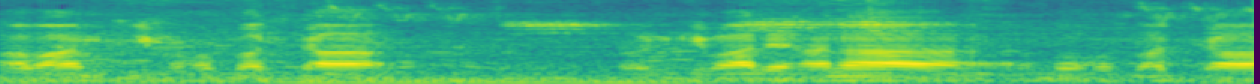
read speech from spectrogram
عوام کی محبت کا ان کی والہانہ محبت کا۔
